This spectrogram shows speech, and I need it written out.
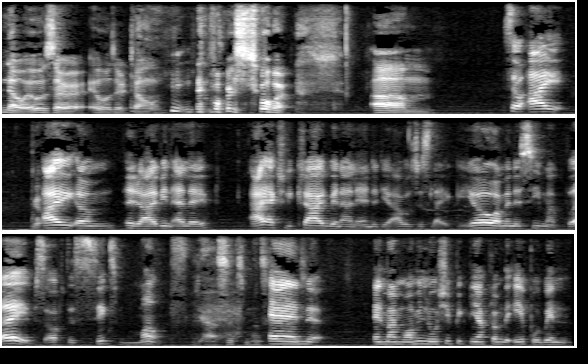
no, it was her. It was her tone for sure. Um, So I Yeah. I um arrived in LA. I actually cried when I landed here. I was just like, yo, I'm gonna see my babes after six months. yeah, six months. And and my mom in law she picked me up from the airport when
